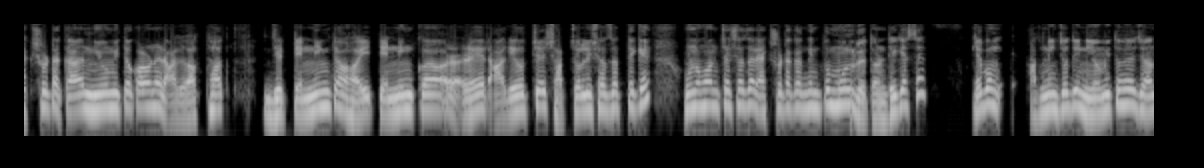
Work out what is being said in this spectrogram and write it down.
একশো টাকা নিয়মিতকরণের আগে। অর্থাৎ যে ট্রেন্ডিংটা হয়, ট্রেন্ডিং এর আগে হচ্ছে সাতচল্লিশ হাজার থেকে উনপঞ্চাশ হাজার একশো টাকা কিন্তু মূল বেতন, ঠিক আছে? এবং আপনি যদি নিয়মিত হয়ে যান,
